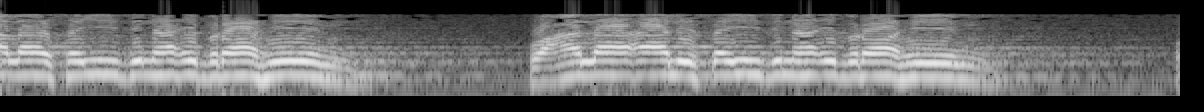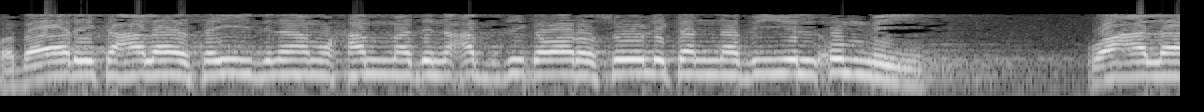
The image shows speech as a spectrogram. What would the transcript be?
على سيدنا إبراهيم وعلى آل سيدنا إبراهيم وبارك على سيدنا محمد عبدك ورسولك النبي الأمي وعلى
